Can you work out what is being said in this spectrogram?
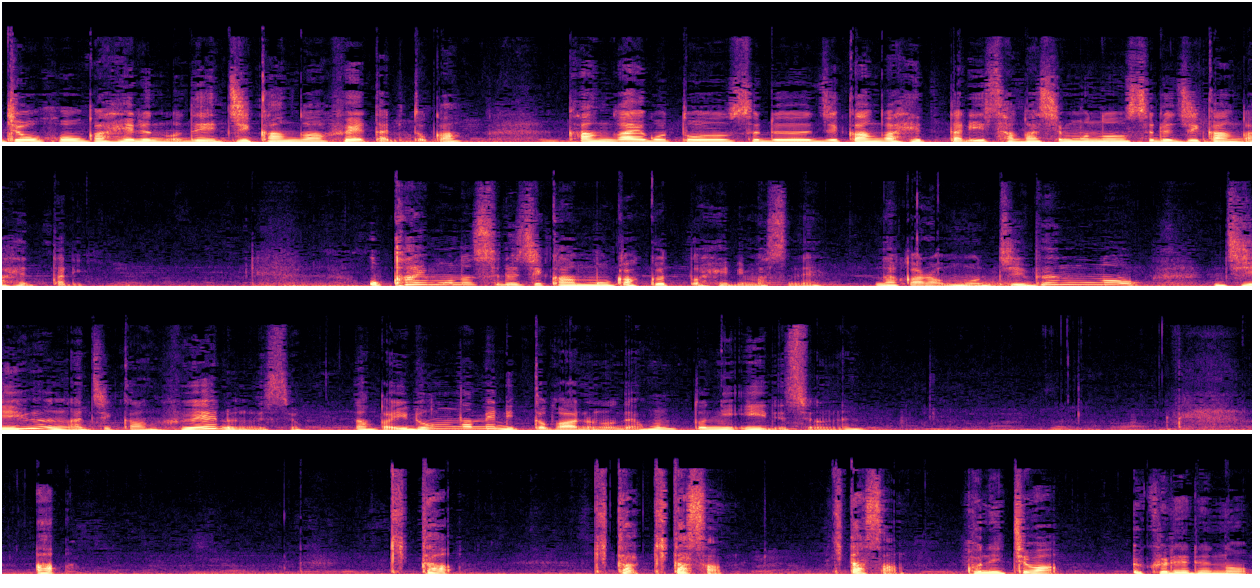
情報が減るので時間が増えたりとか考え事をする時間が減ったり探し物をする時間が減ったり。お買い物する時間もガクッと減りますね。だからもう自分の自由な時間増えるんですよ。なんかいろんなメリットがあるので本当にいいですよね。あ北北北さん。北さん。こんにちは。ウクレレの。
